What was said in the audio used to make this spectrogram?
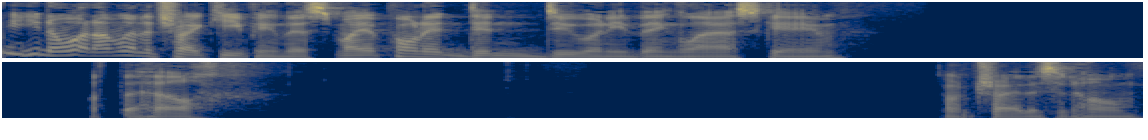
you know what? I'm going to try keeping this. My opponent didn't do anything last game. What the hell? Don't try this at home.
